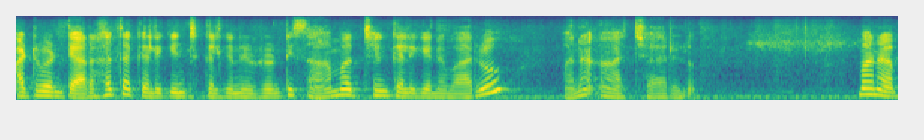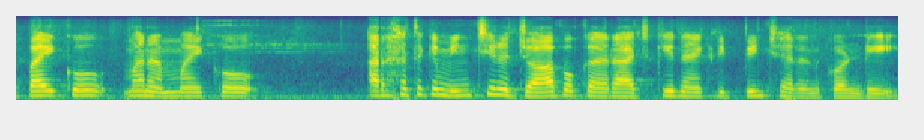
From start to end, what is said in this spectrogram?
అటువంటి అర్హత కలిగించగలిగినటువంటి సామర్థ్యం కలిగిన వారు మన ఆచార్యులు. మన అబ్బాయికో మన అమ్మాయికో అర్హతకి మించిన జాబ్ ఒక రాజకీయ నాయకుడు ఇప్పించారనుకోండి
